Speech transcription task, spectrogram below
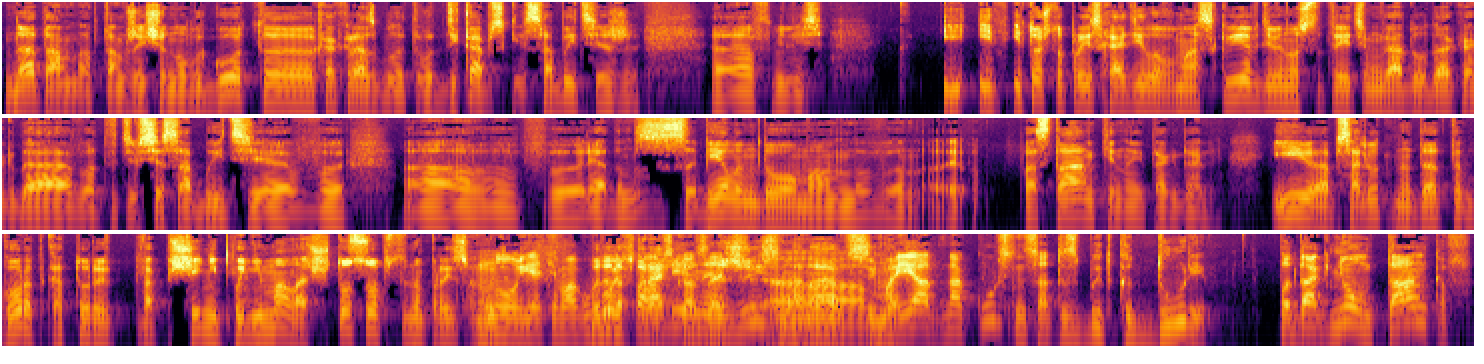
да, там, там же еще Новый год как раз был, это вот декабрьские события же в Тбилиси. И, и, и то, что происходило в Москве в 93 году, да, когда вот эти все события в, в, рядом с Белым домом, в, Останкино и так далее. И абсолютно, да, это город, который вообще не понимал, а что, собственно, происходит. Ну, я тебе могу вот больше эта сказать. жизнь, она а, всегда... Моя однокурсница от избытка дури под огнем танков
